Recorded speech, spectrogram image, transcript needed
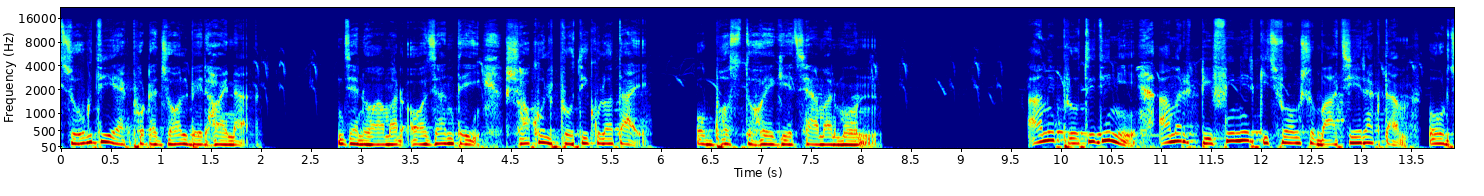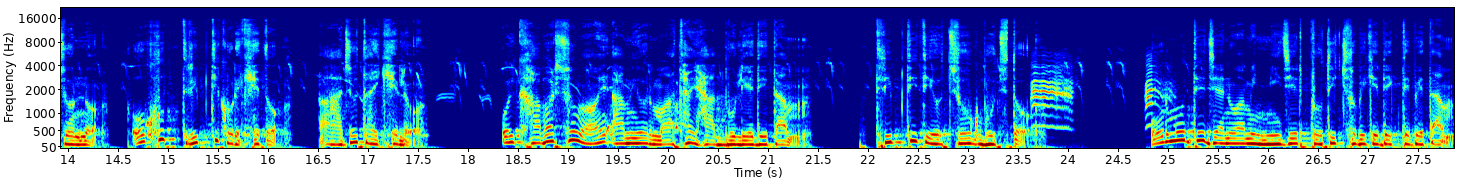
চোখ দিয়ে এক ফোঁটা জল বের হয় না, যেন আমার অজান্তেই সকল প্রতিকূলতায় অভ্যস্ত হয়ে গিয়েছে আমার মন। আমি প্রতিদিনই আমার টিফিনের কিছু অংশ বাঁচিয়ে রাখতাম ওর জন্য। ও খুব তৃপ্তি করে খেত, আজও তাই খেলো। ওই খাবার সময় আমি ওর মাথায় হাত বুলিয়ে দিতাম। তৃপ্তিতেও চোখ বুঝত ওর মধ্যে যেন আমি নিজের প্রতিচ্ছবিকে দেখতে পেতাম।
